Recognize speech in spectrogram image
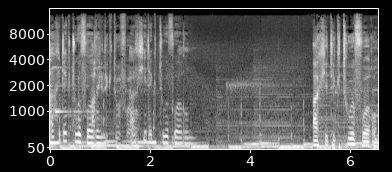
Architekturforum. Architekturforum. Architekturforum. Architekturforum.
